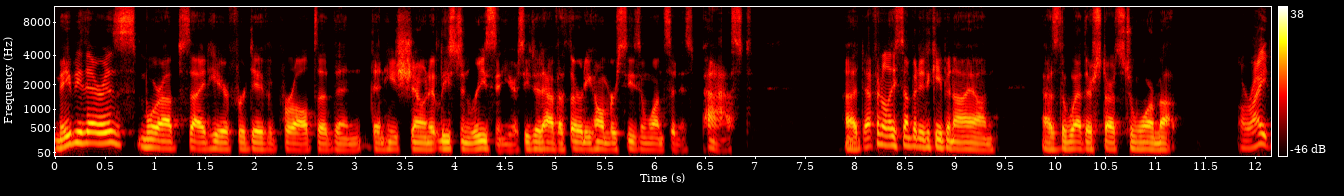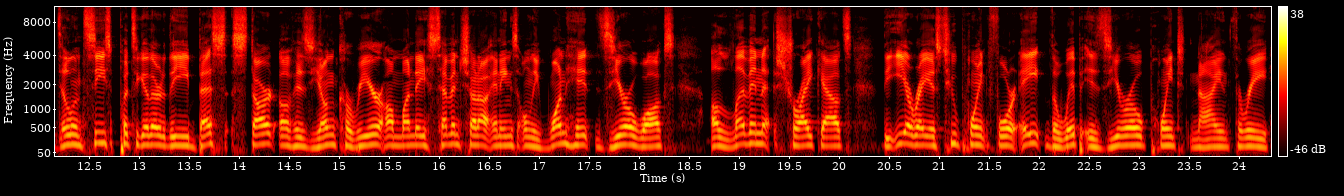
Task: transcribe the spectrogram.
maybe there is more upside here for David Peralta than than he's shown at least in recent years. He did have a 30 homer season once in his past. Uh, definitely somebody to keep an eye on as the weather starts to warm up. All right, Dylan Cease put together the best start of his young career on Monday. Seven shutout innings, only one hit, zero walks, 11 strikeouts. The ERA is 2.48. The whip is 0.93.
